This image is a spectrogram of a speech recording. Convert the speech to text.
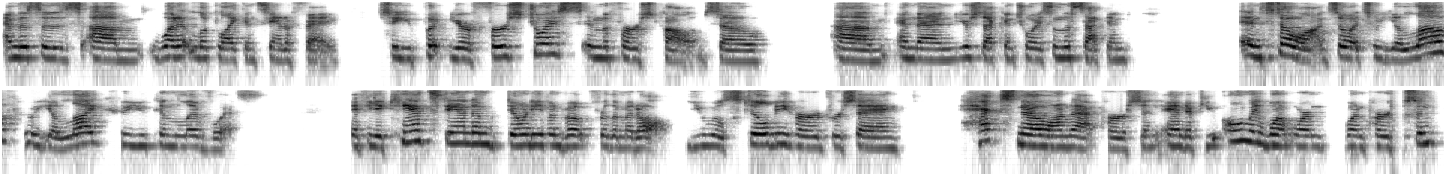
And this is um, what it looked like in Santa Fe. So you put your first choice in the first column. So, um, and then your second choice in the second, and so on. So it's who you love, who you like, who you can live with. If you can't stand them, don't even vote for them at all. You will still be heard for saying, hex no on that person. And if you only want one, one person,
